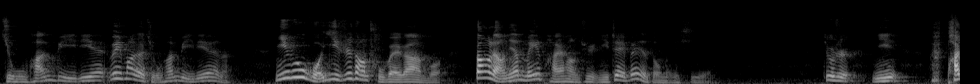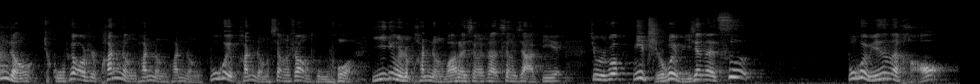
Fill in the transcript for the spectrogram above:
九盘必跌。为嘛叫九盘必跌呢？你如果一直当储备干部，当两年没盘上去，你这辈子都没戏了。就是你盘整，股票是盘整、盘整、盘整，不会盘整向上突破，一定是盘整完了向上向下跌。就是说，你只会比现在次，不会比现在好。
